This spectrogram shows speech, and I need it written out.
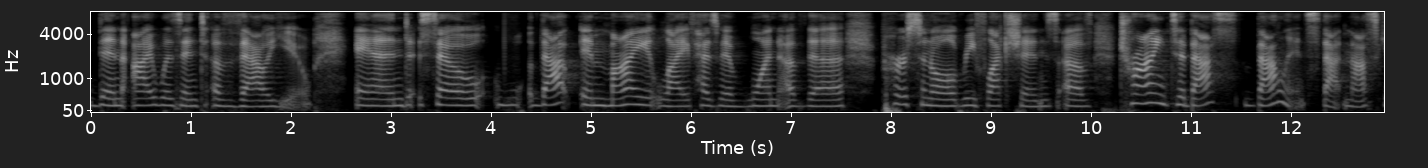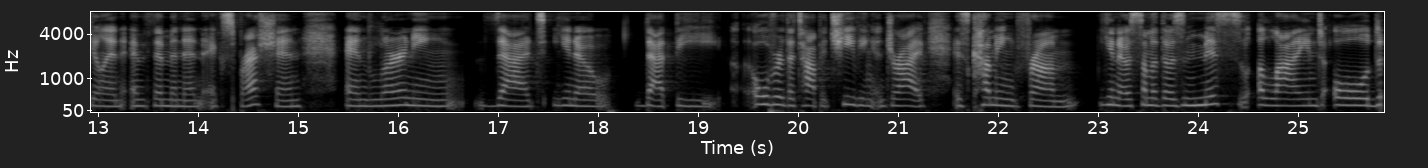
then I wasn't of value. And so that in my life has been one of the personal reflections of trying to bas- balance that masculine and feminine expression and learning that, you know, that the over the top achieving and drive is coming from you know some of those misaligned old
